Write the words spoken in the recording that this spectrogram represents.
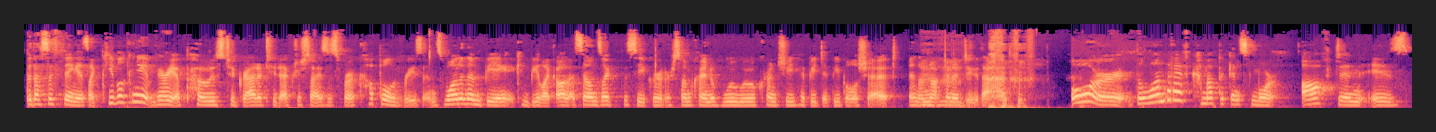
But that's the thing is like people can get very opposed to gratitude exercises for a couple of reasons. One of them being it can be like, oh, that sounds like the secret or some kind of woo woo, crunchy, hippy dippy bullshit, and I'm not going to do that. Mm-hmm. Or the one that I've come up against more often is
